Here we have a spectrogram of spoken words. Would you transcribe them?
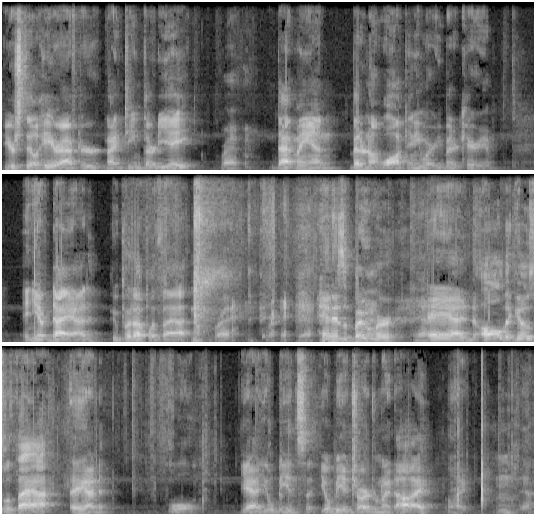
you're still here after 1938 Right. that man better not walk anywhere. You better carry him. And you have dad who put up with that Right. right. Yeah. and is a boomer Yeah. and all that goes with that. And well, yeah, you'll be in you'll be in charge when I die. Like Mm. Yeah.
